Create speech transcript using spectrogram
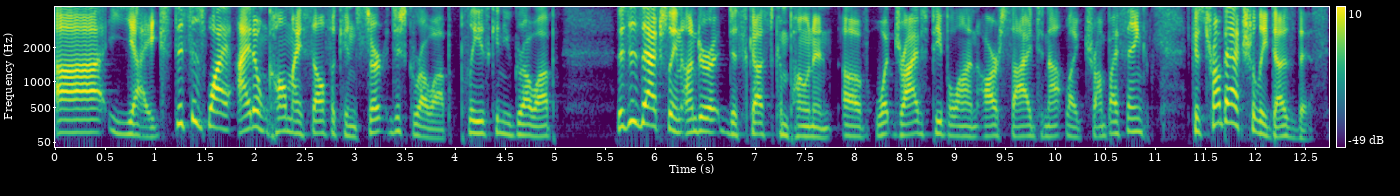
Uh, yikes. This is why I don't call myself a conservative. Just grow up. Please, can you grow up? This is actually an under discussed component of what drives people on our side to not like Trump, I think, because Trump actually does this.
